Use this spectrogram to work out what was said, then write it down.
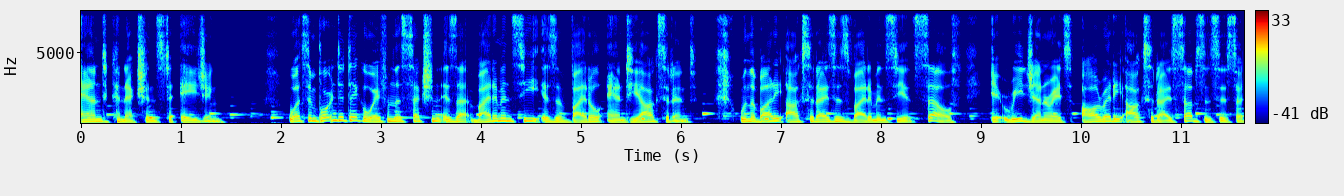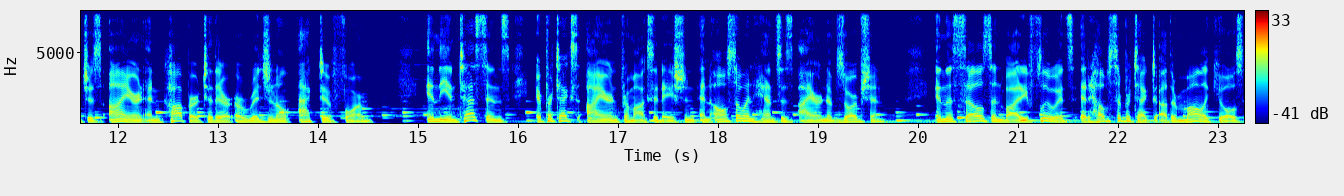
and connections to aging. What's important to take away from this section is that vitamin C is a vital antioxidant. When the body oxidizes vitamin C itself, it regenerates already oxidized substances such as iron and copper to their original active form. In the intestines, it protects iron from oxidation and also enhances iron absorption. In the cells and body fluids, it helps to protect other molecules,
